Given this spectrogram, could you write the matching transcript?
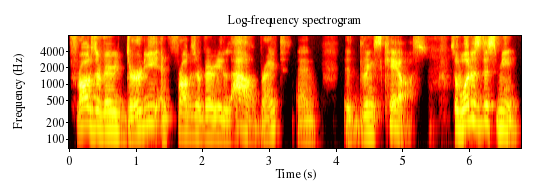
Frogs are very dirty and frogs are very loud, right? And it brings chaos. So, what does this mean?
